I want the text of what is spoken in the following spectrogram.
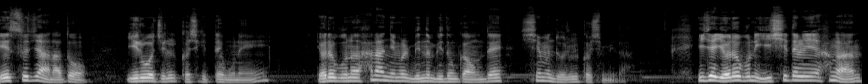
애쓰지 않아도 이루어질 것이기 때문에 여러분은 하나님을 믿는 믿음 가운데 힘을 누릴 것입니다. 이제 여러분이 이 시대를 향한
